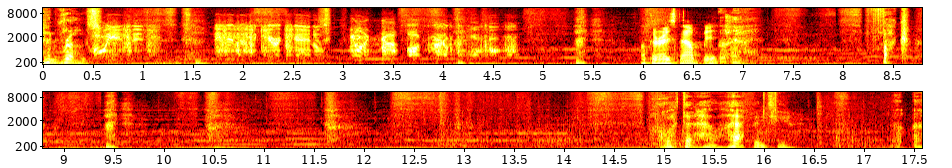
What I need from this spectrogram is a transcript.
And Rose? Who is this? This is a secure channel. You are not authorized. Authorized now, bitch. Fuck. What the hell happened here?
